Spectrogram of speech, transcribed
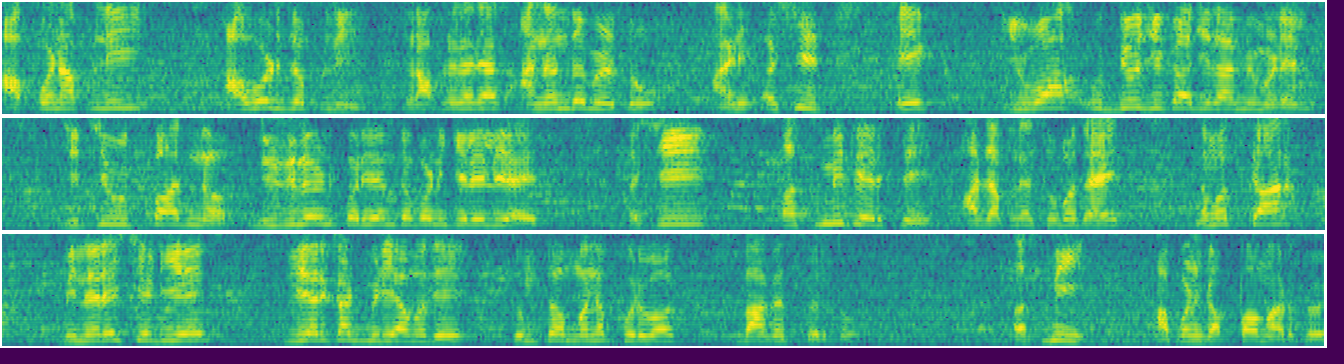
आपण आपली आवड जपली तर आपल्याला त्यात आनंद मिळतो. आणि अशीच एक युवा उद्योजिका जिला मी म्हणेल जिची उत्पादनं न्यूझीलंडपर्यंत पण गेलेली आहेत. अशी अस्मित तेरसे आज आपल्यासोबत आहेत. नमस्कार मी नरेश शेडिये क्लिअर कट मीडियामध्ये तुमचं मनपूर्वक स्वागत करतो. अस्मी आपण गप्पा मारतोय.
